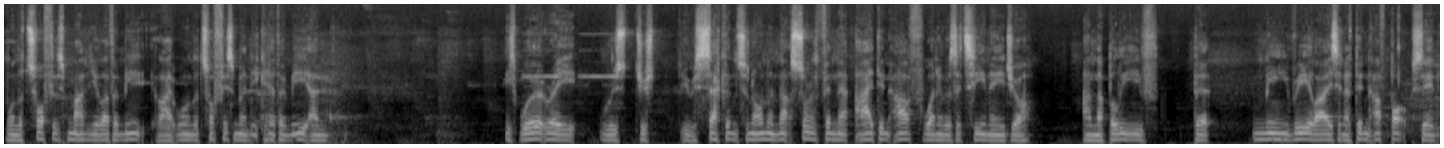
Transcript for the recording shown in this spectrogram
one of the toughest men you'll ever meet. Like one of the toughest men you can ever meet, and his work rate was just he was second to none, and that's something that I didn't have when I was a teenager. And I believe that me realizing I didn't have boxing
